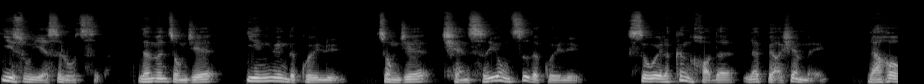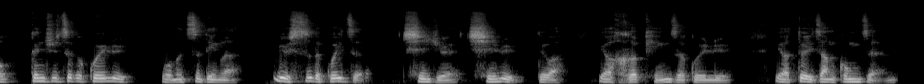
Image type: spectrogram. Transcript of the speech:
艺术也是如此的，人们总结音韵的规律，总结遣词用字的规律，是为了更好的来表现美。然后根据这个规律，我们制定了律诗的规则，七绝七律，对吧？要合平则规律，要对仗工整，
